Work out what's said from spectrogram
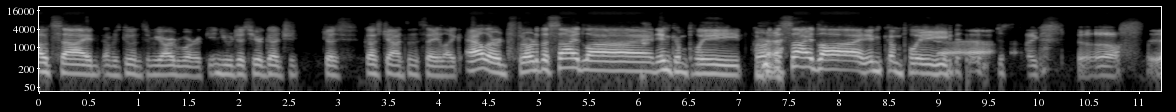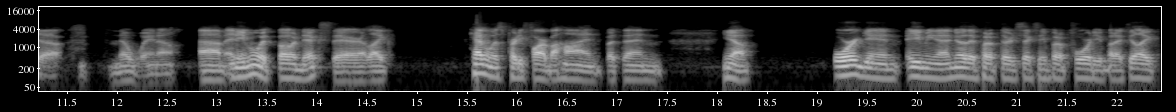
outside. I was doing some yard work, and you would just hear Gus, just Gus Johnson say like, "Allar, throw to the sideline, incomplete. Throw to the sideline, incomplete." just like, ugh. Yeah, no bueno. Um, and Yeah. even with Bo Nix there, like Kevin was pretty far behind, but then, you know, Oregon. I mean, I know they put up 36 and he put up 40, but I feel like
